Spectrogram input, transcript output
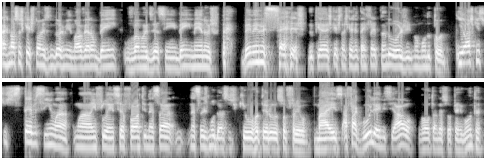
as nossas questões em 2009 eram bem, vamos dizer assim, bem menos bem menos sérias do que as questões que a gente está enfrentando hoje no mundo todo. E eu acho que isso teve sim uma, uma influência forte nessa, nessas mudanças que o roteiro sofreu. Mas a fagulha inicial, voltando à sua pergunta,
